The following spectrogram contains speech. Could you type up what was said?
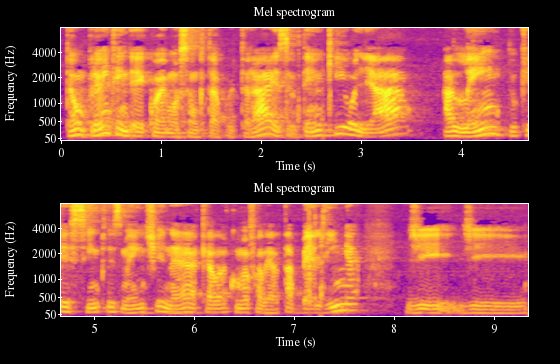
Então, para eu entender qual a emoção que está por trás, eu tenho que olhar além do que simplesmente né, aquela, como eu falei, a tabelinha de, de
